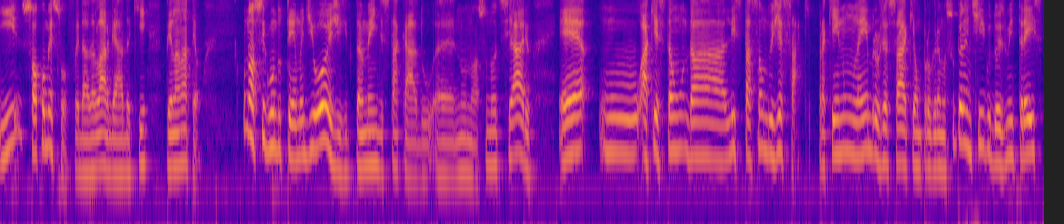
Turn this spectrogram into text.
e só começou. Foi dada largada aqui pela Anatel. O nosso segundo tema de hoje, também destacado é, no nosso noticiário, é o, a questão da licitação do GESAC. Para quem não lembra, o GESAC é um programa super antigo, 2003,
